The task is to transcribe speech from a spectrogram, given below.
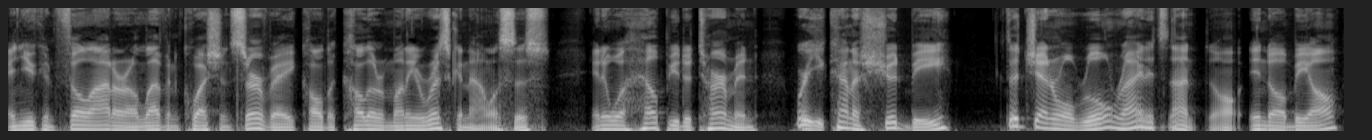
and you can fill out our 11 question survey called the Color of Money Risk Analysis, and it will help you determine where you kind of should be. It's a general rule, right? It's not all, end all be all,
